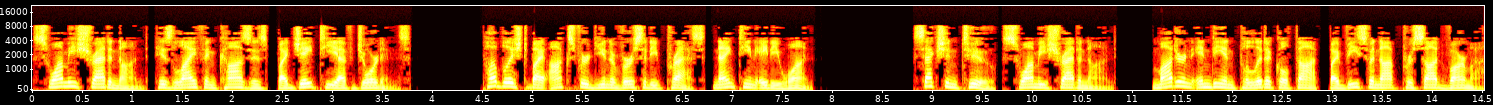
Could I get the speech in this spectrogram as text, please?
Swami Shraddhanand, His Life and Causes, by J. T. F. Jordens. Published by Oxford University Press, 1981. Section 2, Swami Shraddhanand. Modern Indian Political Thought, by Visvanath Prasad Varma.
